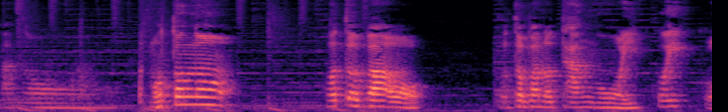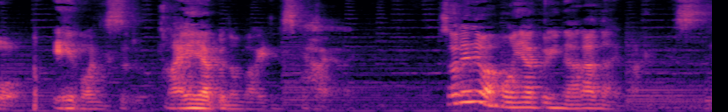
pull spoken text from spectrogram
あの、元の言葉を、言葉の単語を一個一個英語にする。まあ、英訳の場合ですけど。はい。はい。それでは翻訳にならないわけです。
